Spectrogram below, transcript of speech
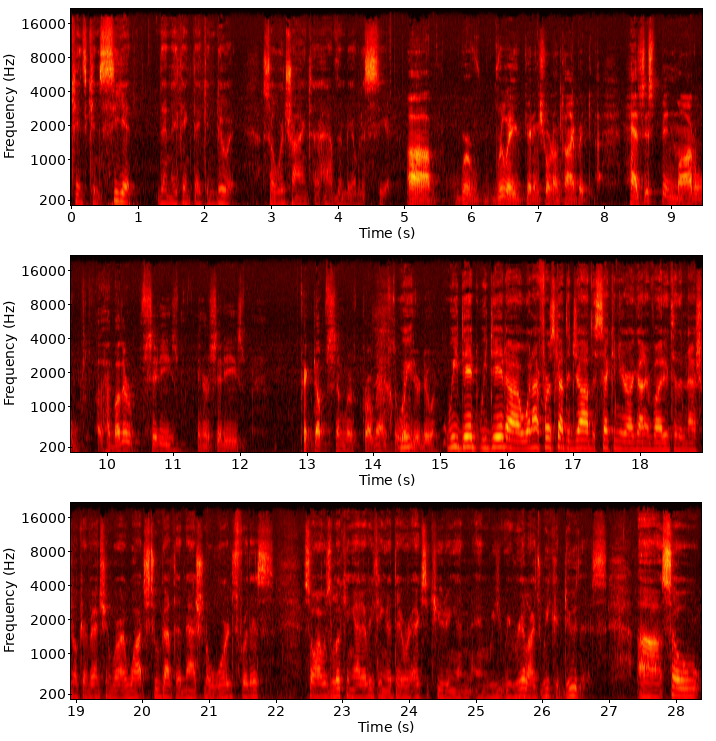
kids can see it, then they think they can do it. So we're trying to have them be able to see it. Uh, we're really getting short on time, but has this been modeled? Have other cities inner cities picked up similar programs to what we, you're doing? We did. We did. Uh, when I first got the job, the second year, I got invited to the national convention where I watched who got the national awards for this. So I was looking at everything that they were executing, and, and we, we realized we could do this. Uh, so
